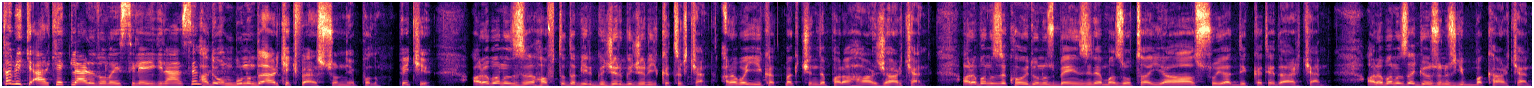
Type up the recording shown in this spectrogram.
Tabii ki erkekler de dolayısıyla ilgilensin. Hadi onun, bunun da erkek versiyonunu yapalım. Peki arabanızı haftada bir gıcır gıcır yıkatırken, arabayı yıkatmak için de para harcarken, arabanıza koyduğunuz benzine, mazota, yağa, suya dikkat ederken, arabanıza gözünüz gibi bakarken,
